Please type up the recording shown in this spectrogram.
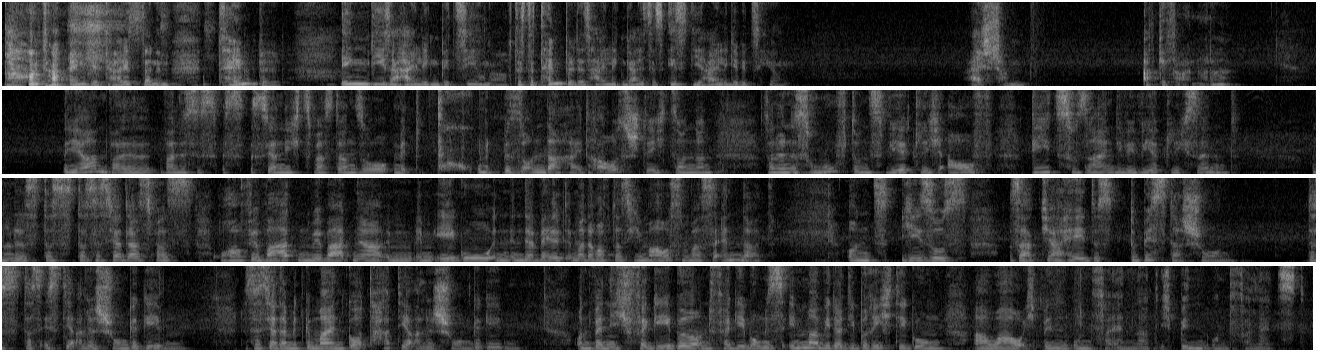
baut der Heilige Geist seinen Tempel in dieser heiligen Beziehung auf. Das ist der Tempel des Heiligen Geistes, ist die heilige Beziehung. Das ist schon abgefahren, oder? Ja, weil, weil es, ist, es ist ja nichts, was dann so mit, mit Besonderheit raussticht, sondern, sondern es ruft uns wirklich auf, die zu sein, die wir wirklich sind. Das, das, das ist ja das, was, worauf wir warten. Wir warten ja im, im Ego, in, in der Welt immer darauf, dass sich im Außen was ändert. Und Jesus sagt ja, hey, das, du bist das schon. Das, das ist dir alles schon gegeben. Es ist ja damit gemeint, Gott hat dir alles schon gegeben. Und wenn ich vergebe, und Vergebung ist immer wieder die Berichtigung, ah wow, ich bin unverändert, ich bin unverletzt.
